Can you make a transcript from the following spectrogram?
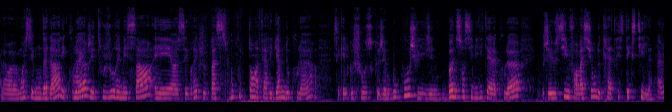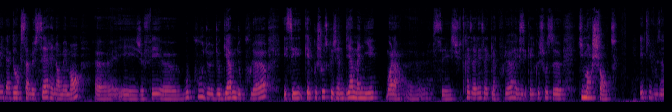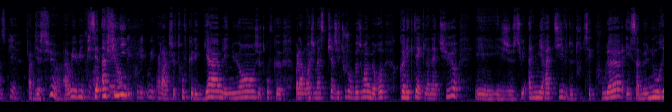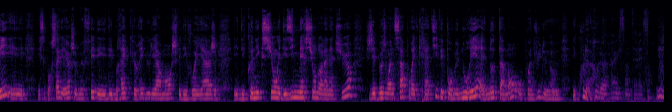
Alors moi c'est mon dada, les couleurs, j'ai toujours aimé ça et c'est vrai que je passe beaucoup de temps à faire les gammes de couleurs. C'est quelque chose que j'aime beaucoup. Je suis, j'ai une bonne sensibilité à la couleur. J'ai aussi une formation de créatrice textile. Ah oui, Donc ça me sert énormément euh, et je fais euh, beaucoup de, de gammes de couleurs et c'est quelque chose que j'aime bien manier. Voilà, euh, je suis très à l'aise avec la couleur et c'est quelque chose qui m'enchante. Et qui vous inspire. Ah bien sûr, ah oui, oui, puis c'est infini. Voilà, je trouve que les gammes, les nuances, je trouve que, voilà, moi je m'inspire, j'ai toujours besoin de me reconnecter avec la nature et, je suis admirative de toutes ces couleurs et ça me nourrit et, c'est pour ça d'ailleurs je me fais des, des, breaks régulièrement, je fais des voyages et des connexions et des immersions dans la nature. J'ai besoin de ça pour être créative et pour me nourrir et notamment au point de vue de, oh. des couleurs. Couleurs, ah oui, c'est intéressant. Mm.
